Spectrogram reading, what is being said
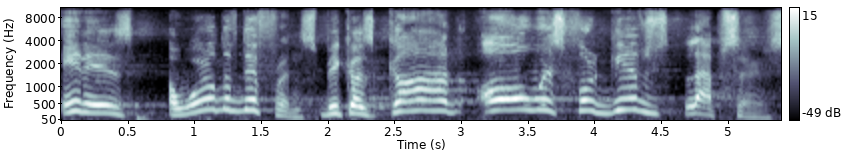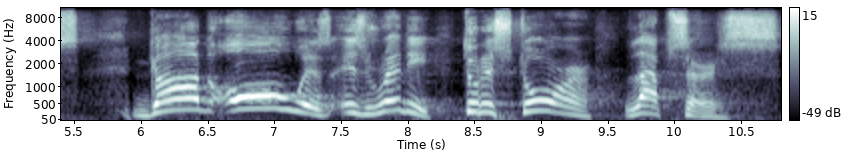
It is a world of difference because God always forgives lapsers. God always is ready to restore lapsers.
